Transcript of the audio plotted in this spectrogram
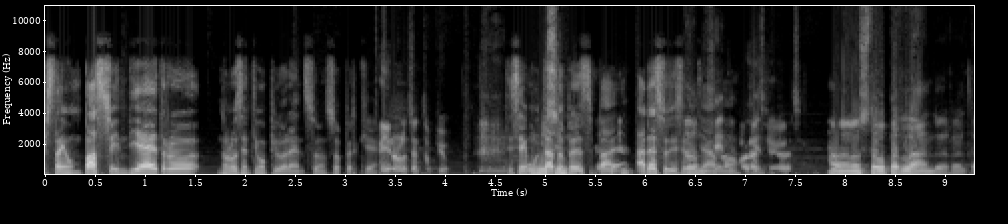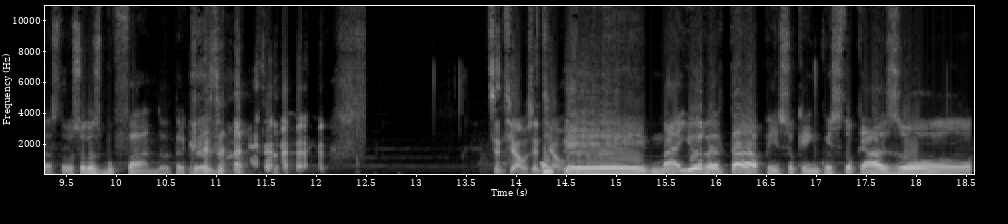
stai un passo indietro. Non lo sentiamo più Lorenzo, non so perché. Io non lo sento più. Ti sei Non mutato per sbaglio. eh? Adesso ti No, sentiamo. ora sì. No, non stavo parlando in realtà, stavo solo sbuffando. Perché... Esatto. Sentiamo, sentiamo. Comunque, ma io in realtà penso che in questo caso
